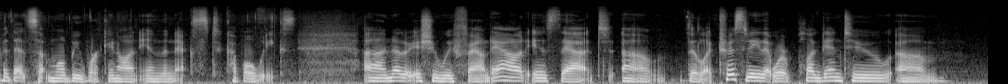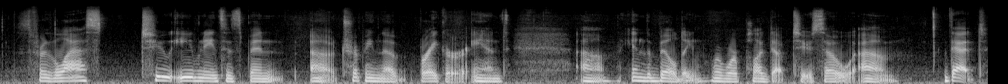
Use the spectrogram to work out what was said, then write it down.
But that's something we'll be working on in the next couple of weeks. Uh, another issue we found out is that um, the electricity that we're plugged into um, for the last two evenings has been uh, tripping the breaker and um, in the building where we're plugged up to. So um, that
